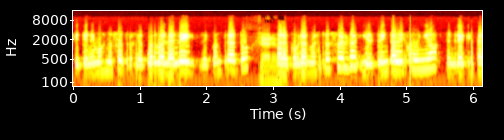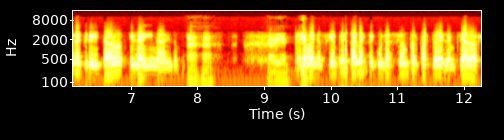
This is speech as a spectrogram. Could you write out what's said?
que tenemos nosotros de acuerdo a la ley de contrato para cobrar nuestro sueldo y el 30 de junio tendría que estar acreditado el aguinaldo. Ajá. Está bien. Pero bueno, siempre está la especulación por parte del empleador.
